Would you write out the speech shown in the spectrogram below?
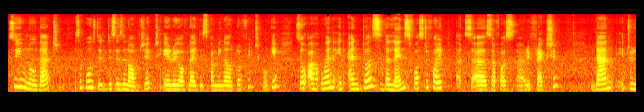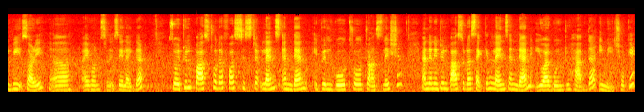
So you know that suppose that this is an object a ray of light is coming out of it okay? So uh, when it enters the lens first of all it uh, uh suffers uh, refraction. Then it will be sorry uh, i won't say like that. So it will pass through the first system lens and then it will go through translation and then it will pass through the second lens and then you are going to have the image okay?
